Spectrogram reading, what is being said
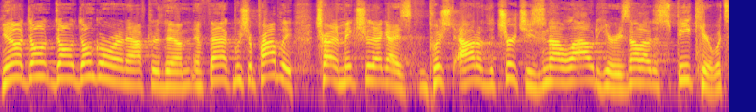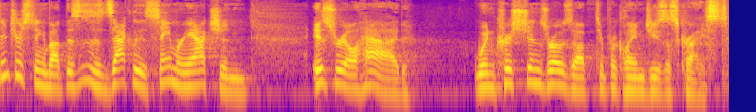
You know, don't, don't, don't go run after them. In fact, we should probably try to make sure that guy's pushed out of the church. He's not allowed here. He's not allowed to speak here. What's interesting about this, this is exactly the same reaction Israel had when Christians rose up to proclaim Jesus Christ.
